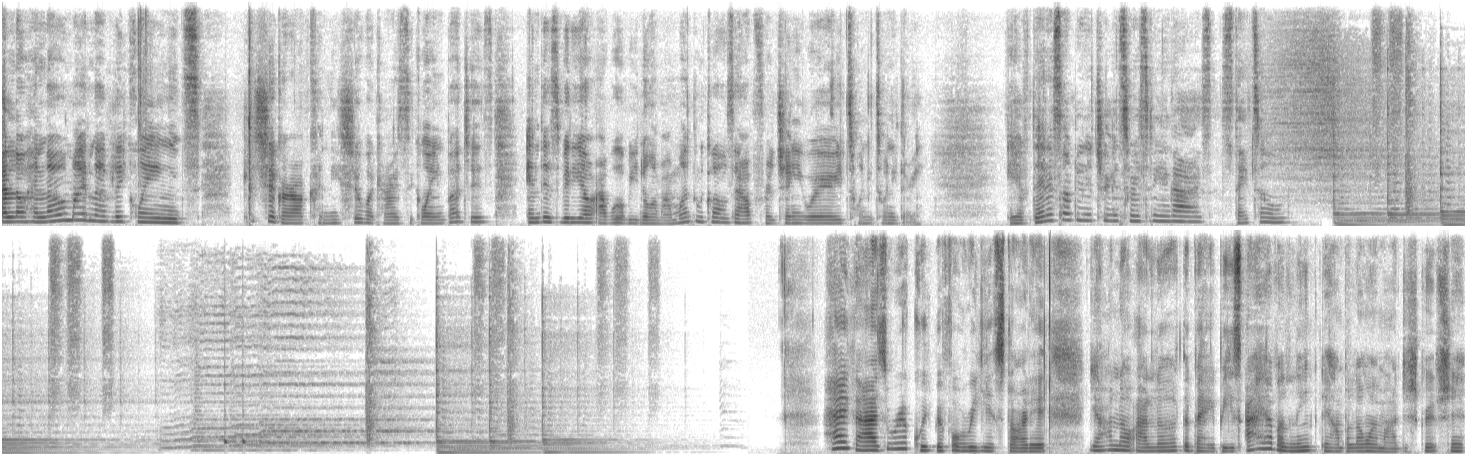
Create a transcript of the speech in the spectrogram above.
Hello, hello, my lovely queens. It's your girl, Kanisha with Currency Queen Budgets. In this video, I will be doing my monthly closeout for January 2023. If that is something that you're interested in, guys, stay tuned. Hey guys, real quick before we get started, y'all know I love the babies. I have a link down below in my description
